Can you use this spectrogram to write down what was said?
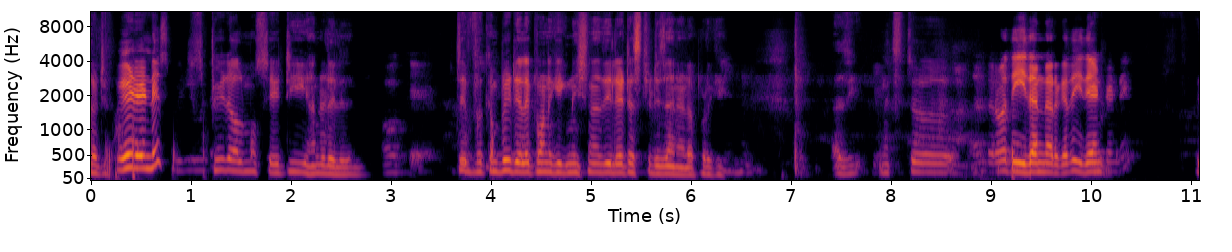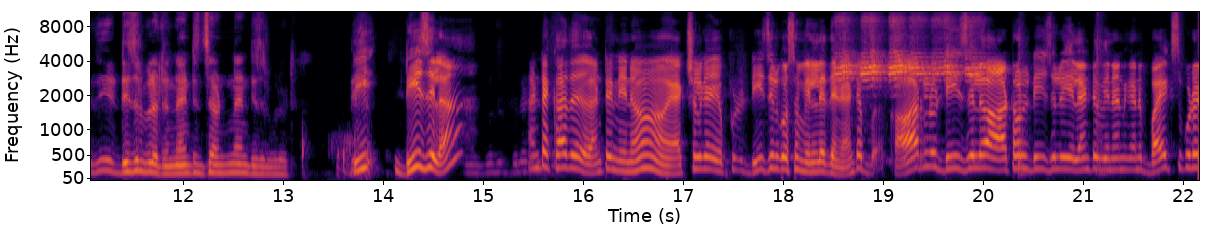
థర్టీ స్పీడ్ అండి? స్పీడ్ ఆల్మోస్ట్ ఎయిటీ హండ్రెడ్ వెళ్ళేదండి. ఓకే కంప్లీట్ ఎలక్ట్రానిక్ ఇగ్నిషన్ అది లేటెస్ట్ డిజైన్ అండి అప్పటికి. అది నెక్స్ట్ తర్వాత ఇది అన్నారు కదా ఇదేంటండి? ఇది డీజిల్ బుల్లెట్ అండి nineteen seventy nine diesel? Bullet డీజిలా. అంటే కాదు అంటే నేను యాక్చువల్గా ఎప్పుడు డీజిల్ కోసం వెళ్ళలేదండి అంటే కార్లు డీజిల్ ఆటోలు డీజిల్ ఇలాంటివి విన్నాను కానీ బైక్స్ కూడా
